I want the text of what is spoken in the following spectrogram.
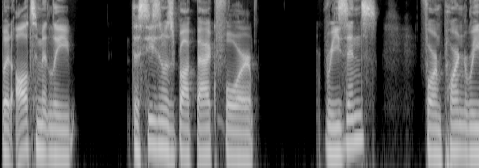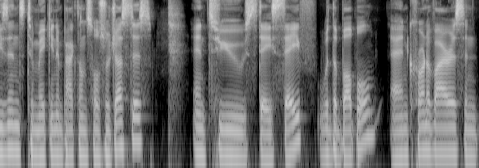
But ultimately, the season was brought back for reasons, for important reasons to make an impact on social justice and to stay safe with the bubble and coronavirus. And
